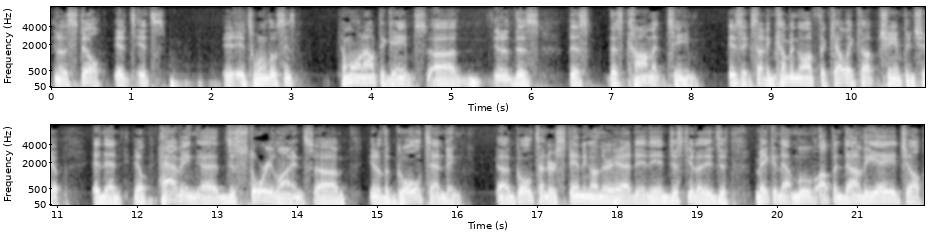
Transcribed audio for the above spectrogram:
you know, still, it's it's it's one of those things. Come on out to games. Uh, you know, this this this Komet team is exciting. Coming off the Kelly Cup championship, and then you know having uh, just storylines. Um, you know, the goaltending. Uh, goaltenders standing on their head and, and just you know just making that move up and down the AHL.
